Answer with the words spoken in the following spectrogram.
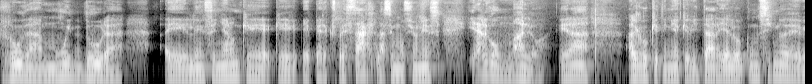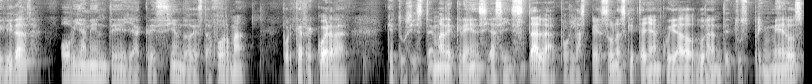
ruda, muy dura. Eh, le enseñaron que, que eh, expresar las emociones era algo malo, era algo que tenía que evitar y algo un signo de debilidad. Obviamente ella creciendo de esta forma, porque recuerda, que tu sistema de creencias se instala por las personas que te hayan cuidado durante tus primeros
